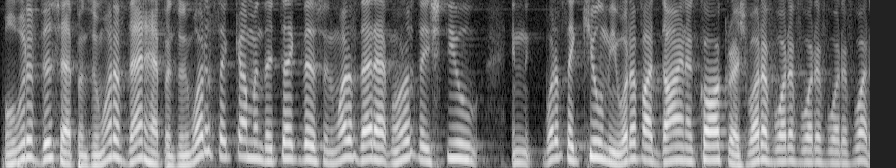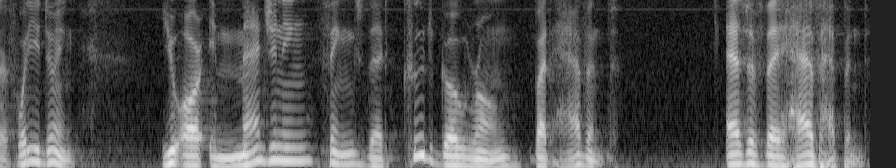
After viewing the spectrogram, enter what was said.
Well, what if this happens? And what if that happens? And what if they come and they take this? And what if that happens? What if they steal? And what if they kill me? What if I die in a car crash? What if, what if, what if, what if, what if? What are you doing? You are imagining things that could go wrong but haven't, as if they have happened.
